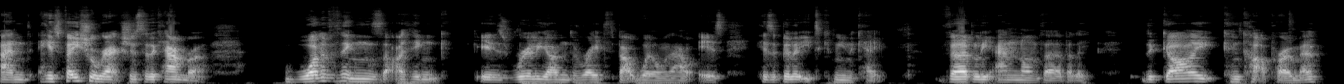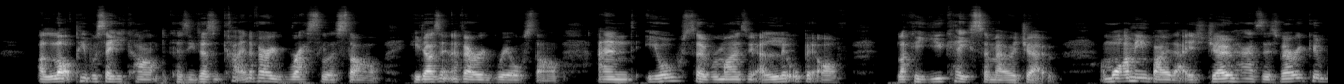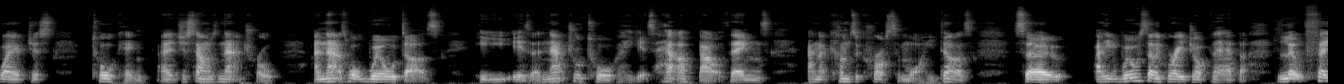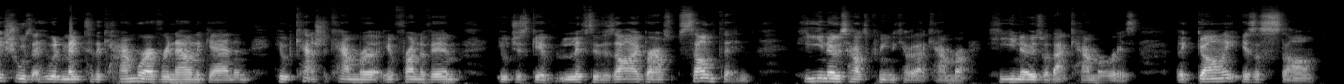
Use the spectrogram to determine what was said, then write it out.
And his facial reactions to the camera. One of the things that I think is really underrated about Will now is his ability to communicate verbally and non-verbally. The guy can cut a promo. A lot of people say he can't because he doesn't cut in a very wrestler style. He does it in a very real style. And he also reminds me a little bit of like a UK Samoa Joe. And what I mean by that is Joe has this very good way of just talking and it just sounds natural. And that's what Will does. He is a natural talker. He gets het up about things and that comes across in what he does. So Uh, I think Will's done a great job there, but little facials that he would make to the camera every now and again, and he would catch the camera in front of him. He would just give lift of his eyebrows, something. He knows how to communicate with that camera. He knows where that camera is. The guy is a star.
